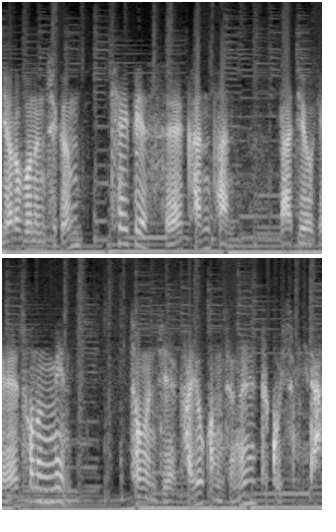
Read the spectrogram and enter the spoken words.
여러분은 지금 KBS의 간판 라디오계의 손흥민, 정은지의 가요광장을 듣고 있습니다.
